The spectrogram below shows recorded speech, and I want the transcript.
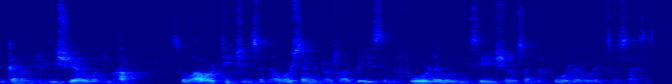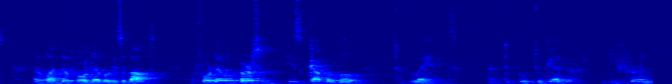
you can only share what you have. So our teachings and our seminars are based in the four level initiations and the four level exercises. And what the four level is about. A four level person is capable to blend and to put together different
